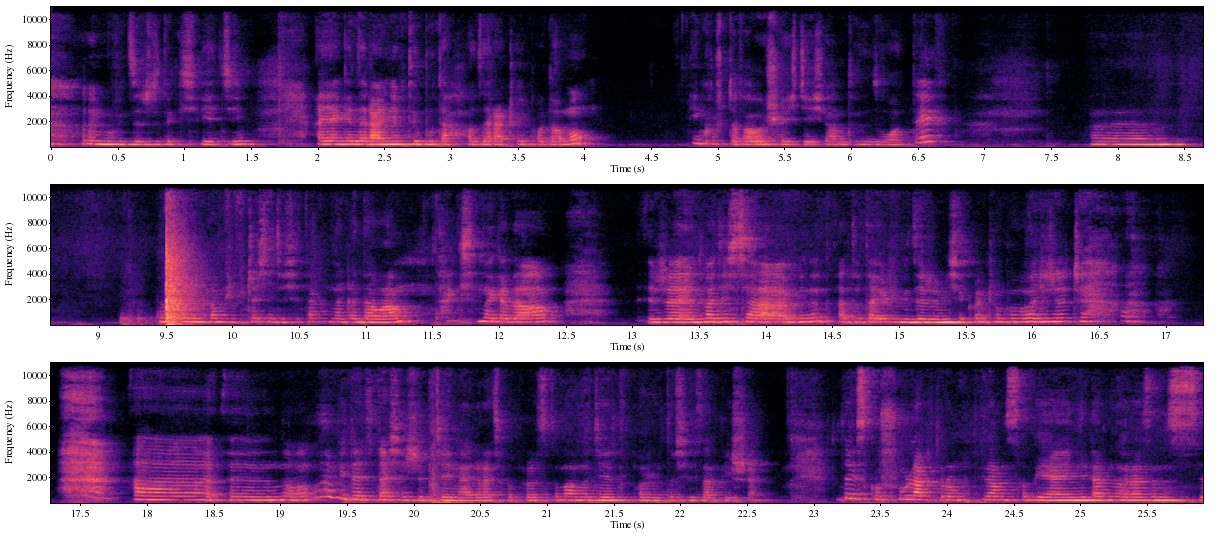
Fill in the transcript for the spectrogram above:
bo widzę, że tak świeci. A ja generalnie w tych butach chodzę raczej po domu i kosztowały 60 zł. Um, no powiem Wam, że wcześniej to się tak nagadałam, tak się nagadałam, że 20 minut, a tutaj już widzę, że mi się kończą powoli rzeczy. A y, no, no widać, da się szybciej nagrać po prostu. Mam nadzieję tylko, że to się zapisze. Tutaj jest koszula, którą kupiłam sobie niedawno razem z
